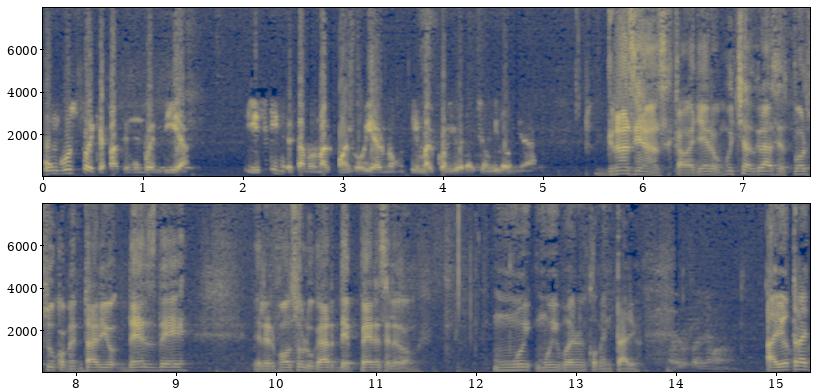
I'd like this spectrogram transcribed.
Un gusto y que pasen un buen día. Y sí, estamos mal con el gobierno y mal con Liberación y la Unidad. Gracias, caballero. Muchas gracias por su comentario desde el hermoso lugar de Pérez Celedón. Muy, muy bueno el comentario. Hay otra,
